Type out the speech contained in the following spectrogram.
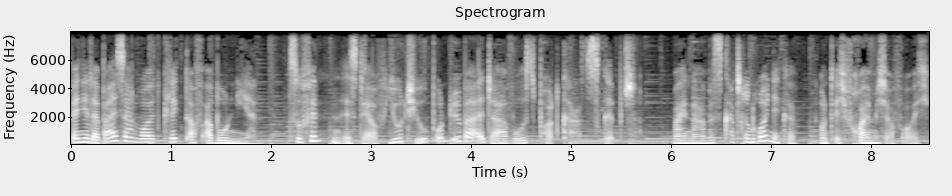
Wenn ihr dabei sein wollt, klickt auf Abonnieren. Zu finden ist er auf YouTube und überall da, wo es Podcasts gibt. Mein Name ist Katrin Rönicke und ich freue mich auf euch.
